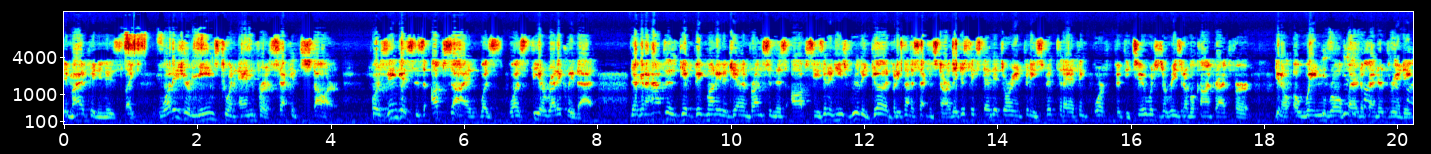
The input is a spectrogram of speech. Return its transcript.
in my opinion, is like, what is your means to an end for a second star? Porzingis' upside was was theoretically that they're going to have to give big money to Jalen Brunson this offseason, and he's really good, but he's not a second star. They just extended Dorian Finney-Smith today, I think, for 52, which is a reasonable contract for, you know, a wing He's- role he's player, defender, 3 and D.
